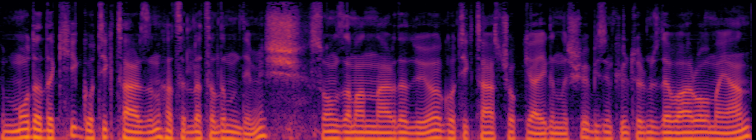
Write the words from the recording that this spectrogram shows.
Modadaki gotik tarzını hatırlatalım demiş. Son zamanlarda diyor gotik tarz çok yaygınlaşıyor. Bizim kültürümüzde var olmayan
